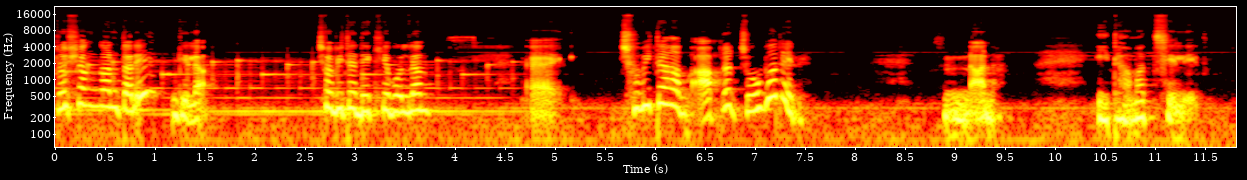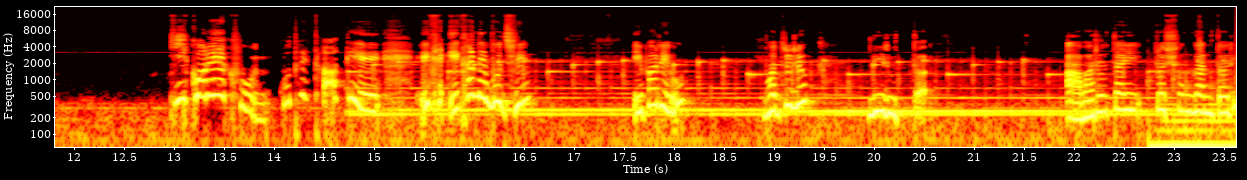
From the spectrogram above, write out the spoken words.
প্রসঙ্গান্তরে গেলাম। ছবিটা দেখিয়ে বললাম ছবিটা আপনার যৌবনের? না না। এটা আমার ছেলের। কি করে এখন? কোথায় থাকে? এখা- এখানে বুঝি। এবারেও ভদ্রলোক নিরুত্তর। আবারও তাই প্রসঙ্গান্তরে।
